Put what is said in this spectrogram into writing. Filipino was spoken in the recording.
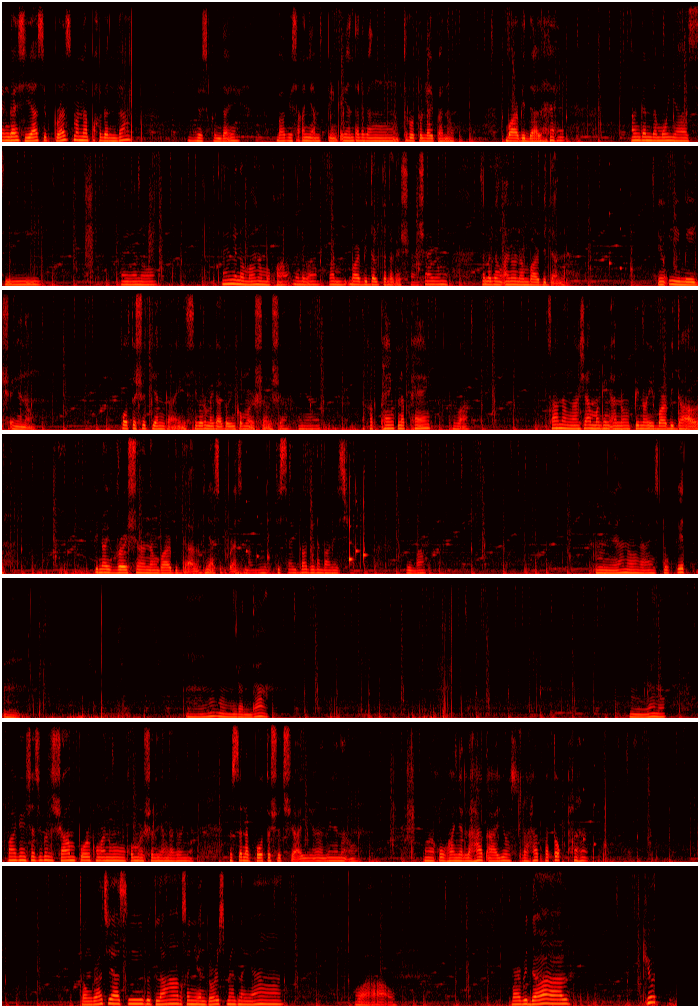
Yan guys, yeah, si Pressman, napakaganda. Diyos ko, day. Bagay sa kanya ang pink. Ayan talagang true to life, ano. Barbie doll. ang ganda mo, Yasi. Ayan, o. Oh. Tingnan nyo naman ang mukha. Dalawa. Barbie doll talaga siya. Siya yung talagang ano ng Barbie doll. Yung image, ayan o. Oh photoshoot yan guys. Siguro may gagawing commercial siya. Ayan. Naka pink na pink diba? Sana nga siya maging ano Pinoy Barbie doll. Pinoy version ng Barbie doll. Niya si Pressman Tisay bagay na bagay siya. Diba? Mm, yan o oh, guys. Lupit mm. Mm, ganda. Hmm, yan o. Oh. Bagay siya siguro shampoo kung anong commercial yung gagawin niya. Basta nag-photoshoot siya. Ayan, ayan na. Oh. Mga kuha niya lahat ayos. Lahat patok. Congrats, Yasi. Good luck sa new endorsement na yan. Wow. Barbie doll. Cute.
